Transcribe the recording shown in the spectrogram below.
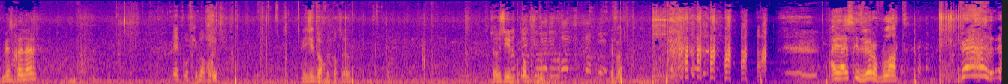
Misgunner. Ik proef je wel goed. Je ziet wel goed toch zo. Zo zie je de top. Even. hij, hij schiet weer op lat. Weer!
